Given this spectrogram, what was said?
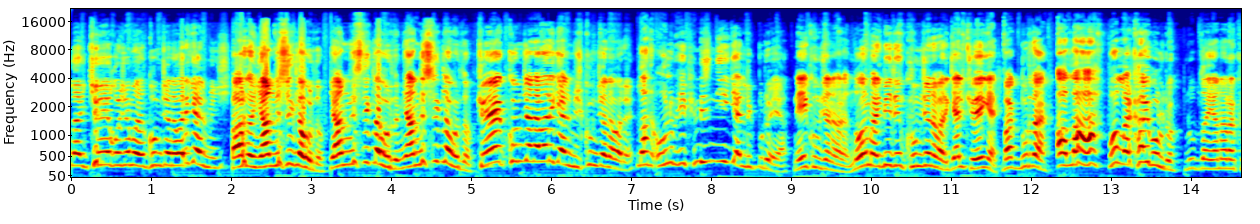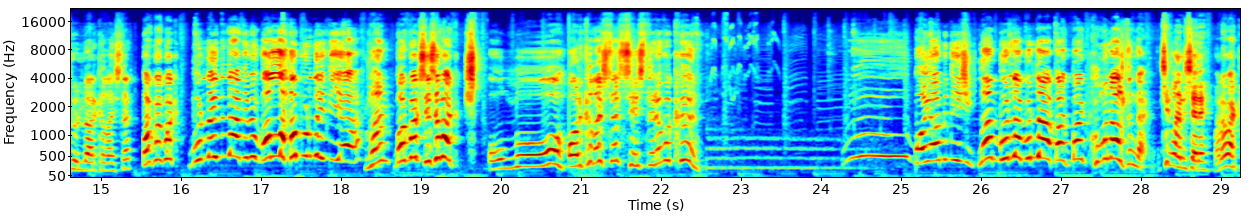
Lan köye kocaman kum canavarı gelmiş. Pardon yanlışlıkla vurdum. Yanlışlıkla vurdum. Yanlışlıkla vurdum. Köye kum canavarı gelmiş kum canavarı. Lan oğlum hepimiz niye geldik buraya? Ne kum canavarı? Normal bildiğin kum canavarı. Gel köye gel. Bak burada. Allah! Vallahi kayboldu. Noob da yanarak öldü arkadaşlar. Bak bak bak. Buradaydı daha demin. Vallahi buradaydı ya. Lan bak bak sese bak. Şşt. Allah! Arkadaşlar seslere bakın. Bayağı bir değişik. Lan burada burada bak bak kumun altında. Çık lan dışarı. Bana bak.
